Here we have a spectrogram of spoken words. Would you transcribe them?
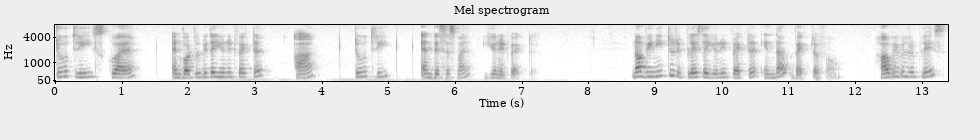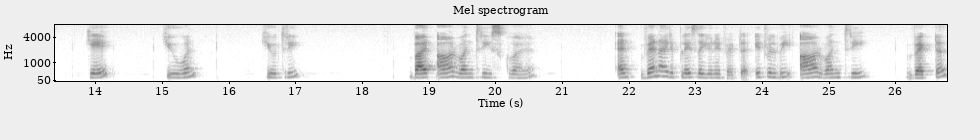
2 3 square and what will be the unit vector? R 2 3 and this is my unit vector. Now we need to replace the unit vector in the vector form. How we will replace? K q1 q3 by r13 square and when I replace the unit vector it will be r13 vector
